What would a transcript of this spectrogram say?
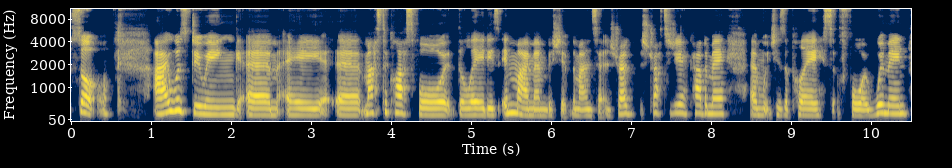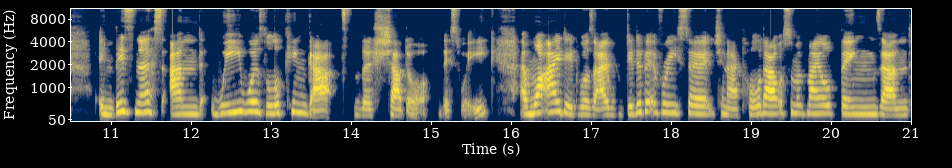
So, I was doing um, a, a masterclass for the ladies in my membership, the Mindset and Strategy Academy, um, which is a place for women in business. And we was looking at the shadow this week. And what I did was I did a bit of research and I pulled out some of my old things and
